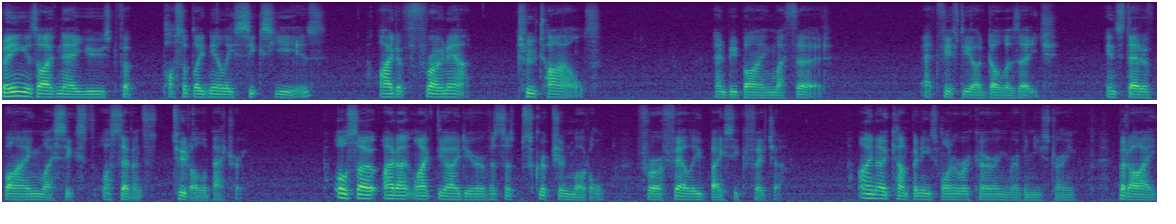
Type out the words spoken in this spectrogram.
Being as I've now used for possibly nearly six years, I'd have thrown out two tiles and be buying my third at 50 odd dollars each instead of buying my sixth or seventh $2 battery. Also, I don't like the idea of a subscription model for a fairly basic feature. I know companies want a recurring revenue stream, but I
